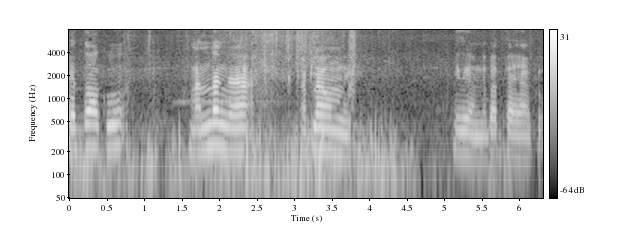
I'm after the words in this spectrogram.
పెద్ద ఆకు మందంగా అట్లా ఉంది. ఇదిగండి బత్తాయి ఆకు.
